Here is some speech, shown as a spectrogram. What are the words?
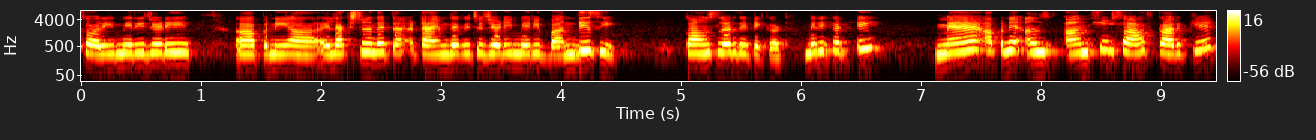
ਸੌਰੀ ਮੇਰੀ ਜਿਹੜੀ ਆਪਣੀ ਇਲੈਕਸ਼ਨ ਦੇ ਟਾਈਮ ਦੇ ਵਿੱਚ ਜਿਹੜੀ ਮੇਰੀ ਬੰਦੀ ਸੀ ਕਾਉਂਸਲਰ ਦੀ ਟਿਕਟ ਮੇਰੀ ਕੱਟੀ ਮੈਂ ਆਪਣੇ ਅੰਸ- ਸਾਫ਼ ਕਰਕੇ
